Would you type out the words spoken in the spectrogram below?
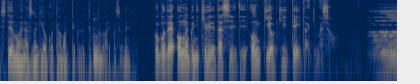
してマイナスの気がこう溜まってくるってことがありますよね、ここで音楽に気を入れた CD 音気を聞いていただきましょう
